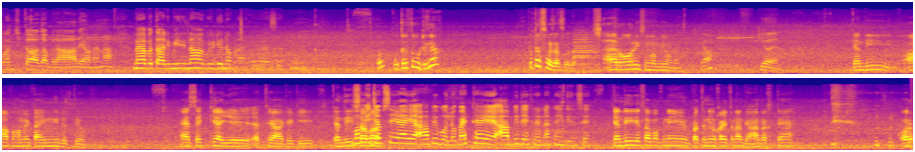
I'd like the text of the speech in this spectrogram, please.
ਉਹ ਅੱਜ ਕਾ ਦਾ ਬਰਾ ਆ ਰਿਹਾ ਹੋਣਾ ਨਾ मैं बता रही मेरी ना वीडियो ना बनाया करो ऐसे ओ, पुत्र तो उठ गया पुत्र सो जा सो जा ऐ रो रही सी मम्मी होने ਕਿਉਂ ਕੀ ਹੋਇਆ कहती आप हमें टाइम नहीं देते हो ऐसे क्या ये ਇੱਥੇ ਆ ਕੇ ਕਿ ਕਹਿੰਦੀ मम्मी सब जब से आए आप ही बोलो बैठे हैं आप भी देख रहे हैं ना कई दिन से कहती ये सब अपनी पत्नियों का इतना ध्यान रखते हैं और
